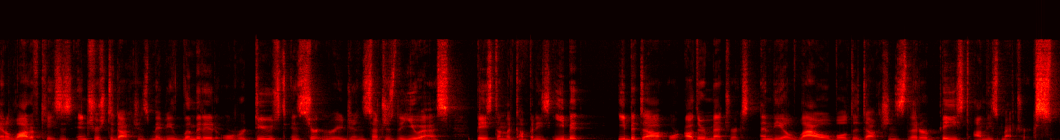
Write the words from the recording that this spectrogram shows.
In a lot of cases, interest deductions may be limited or reduced in certain regions, such as the US, based on the company's EBIT, EBITDA, or other metrics and the allowable deductions that are based on these metrics.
